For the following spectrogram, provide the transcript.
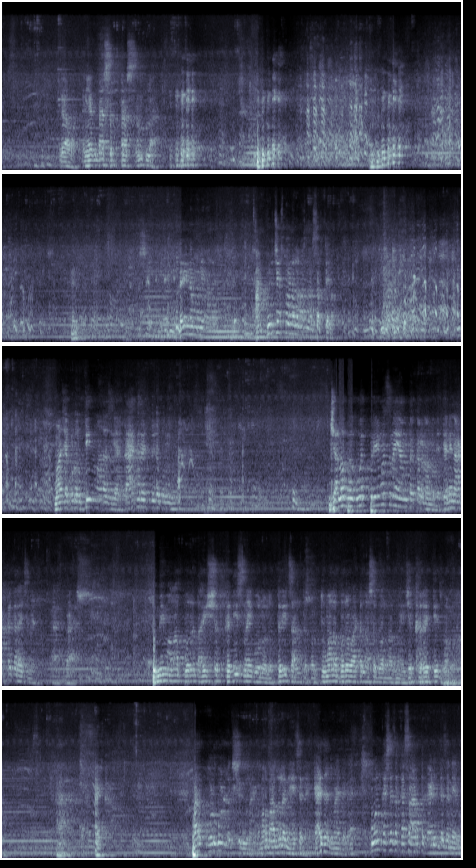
गावात आणि एकदा सप्ताह संपला. लय नमुने. आणि पुढच्याच तोंडाला बसणार सप्त्याला माझ्याकडून तीन महाराज घ्या. काय करायचं तुझ्याकडून? ज्याला भगवत प्रेमच नाही अंतकरणामध्ये त्याने नाटक करायचे नाही. तुम्ही मला परत आयुष्यात कधीच नाही बोलवलं तरी चालतं पण तुम्हाला बरं वाटेल असं बोलणार नाही. जे खरं आहे तेच बोलणार. हा, फार गोड गोड लक्ष देऊ नका. मला बाजूला न्यायचं नाही. काय झालं माहिती काय कोण कशाचा कसा अर्थ काढील त्याचा नेम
